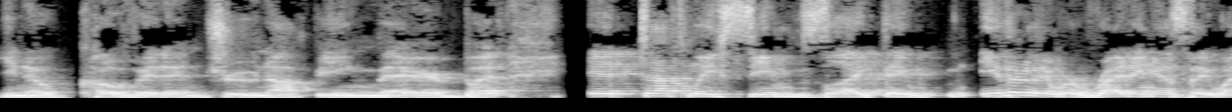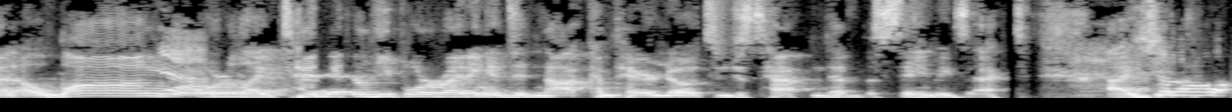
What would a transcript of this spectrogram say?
you know COVID and Drew not being there, but it definitely seems like they either they were writing as they went along, Yeah. or like ten different people were writing and did not compare notes and just happened to have the same exact idea. So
